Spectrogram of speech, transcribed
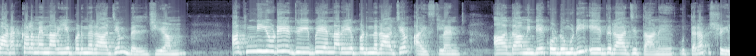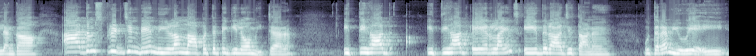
പടക്കളം എന്നറിയപ്പെടുന്ന രാജ്യം ബെൽജിയം. അഗ്നിയുടെ ദ്വീപ് എന്നറിയപ്പെടുന്ന രാജ്യം ഐസ്ലൻഡ്. ആദാമിന്റെ കൊടുമുടി ഏത് രാജ്യത്താണ്? ഉത്തരം ശ്രീലങ്ക. ആദംസ് ബ്രിഡ്ജിന്റെ നീളം നാൽപ്പത്തെട്ട് കിലോമീറ്റർ. ഇത്തിഹാദ് ഇത്തിഹാദ് എയർലൈൻസ് ഏത് രാജ്യത്താണ്? ഉത്തരം യു എ ഇ.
